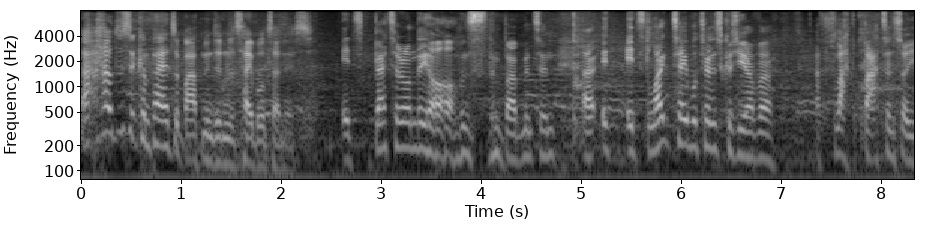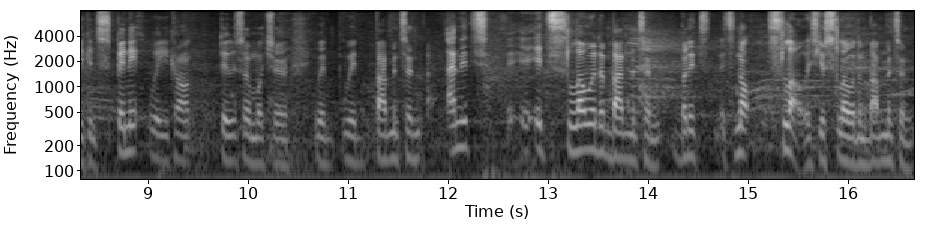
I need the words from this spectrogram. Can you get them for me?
Uh, how does it compare to badminton and table tennis? It's better on the arms than badminton. Uh, it, it's like table tennis because you have a, a flat baton, so you can spin it where you can't do so much uh, with with badminton, and it's it's slower than badminton, but it's it's not slow. It's just slower than badminton.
